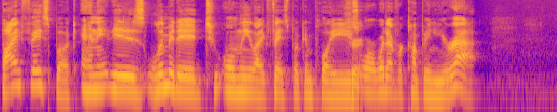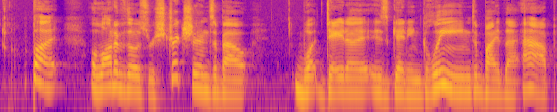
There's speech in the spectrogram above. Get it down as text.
by Facebook. And it is limited to only like Facebook employees Sure. or whatever company you're at. But a lot of those restrictions about what data is getting gleaned by the app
